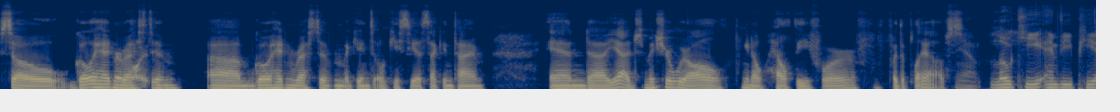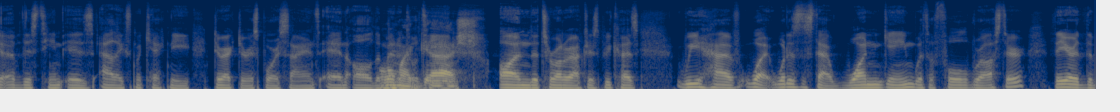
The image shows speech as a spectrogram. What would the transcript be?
So go ahead and Fair rest point. him. Um, go ahead and rest him against OKC a second time, and uh, yeah, just make sure we're all you know healthy for for the playoffs. Yeah, low key MVP of this team is Alex McKechnie, director of sports science, and all the oh medical team on the Toronto Raptors because we have what? What is the stat? One game with a full roster. They are the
